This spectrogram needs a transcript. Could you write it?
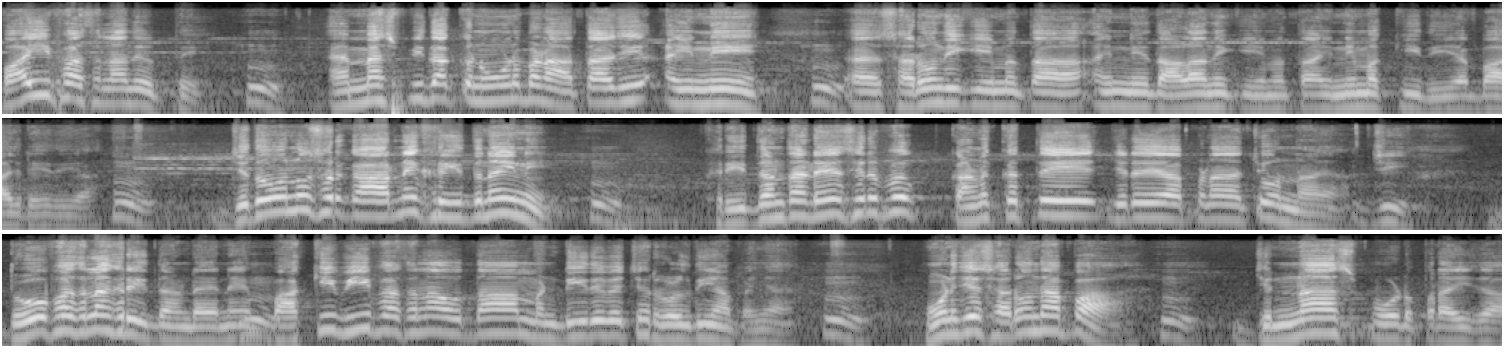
22 ਫਸਲਾਂ ਦੇ ਉੱਤੇ। ਐਮਐਸਪੀ ਦਾ ਕਾਨੂੰਨ ਬਣਾਤਾ ਜੀ ਇੰਨੀ ਸਰੋਂ ਦੀ ਕੀਮਤ ਆ ਇੰਨੀ ਦਾਲਾਂ ਦੀ ਕੀਮਤ ਆ ਇੰਨੀ ਮੱਕੀ ਦੀ ਆ ਬਾਜਰੇ ਦੀ ਆ। ਜਦੋਂ ਉਹਨੂੰ ਸਰਕਾਰ ਨੇ ਖਰੀਦਣਾ ਹੀ ਨਹੀਂ ਖਰੀਦਣ ਤਾਂ ਡੇ ਸਿਰਫ ਕਣਕ ਤੇ ਜਿਹੜੇ ਆਪਣਾ ਝੋਨਾ ਆ। ਜੀ। ਦੋ ਫਸਲਾਂ ਖਰੀਦਣ ਡਏ ਨੇ ਬਾਕੀ 20 ਫਸਲਾਂ ਉਦਾਂ ਮੰਡੀ ਦੇ ਵਿੱਚ ਰੁਲਦੀਆਂ ਪਈਆਂ। ਹੁਣ ਜੇ ਸਰੋਂ ਦਾ ਭਾਅ ਹੂੰ। ਜਿੰਨਾ ਸਪੋਰਟ ਪ੍ਰਾਈਸ ਆ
